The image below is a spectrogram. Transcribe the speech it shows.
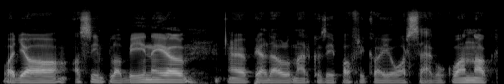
Vagy a, a szimpla B-nél például már közép-afrikai országok vannak,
